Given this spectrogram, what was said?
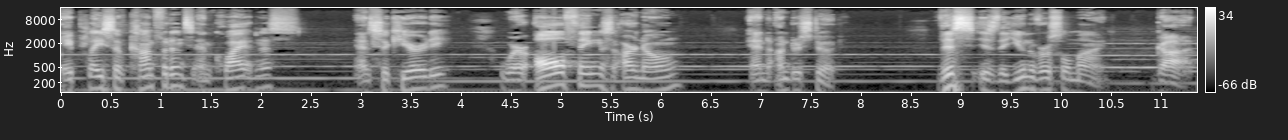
a place of confidence and quietness and security where all things are known and understood. This is the universal mind. God,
